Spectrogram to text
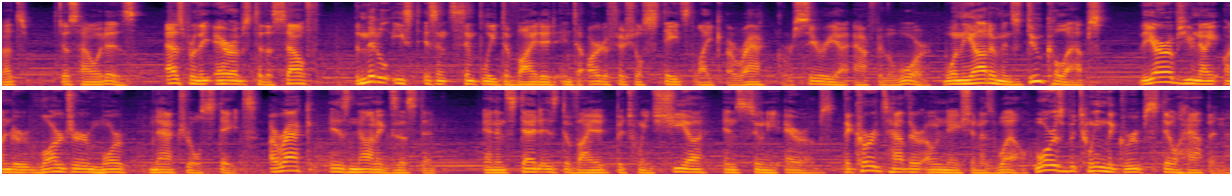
That's just how it is. As for the Arabs to the south, the Middle East isn't simply divided into artificial states like Iraq or Syria after the war. When the Ottomans do collapse, the Arabs unite under larger, more natural states. Iraq is non existent and instead is divided between Shia and Sunni Arabs. The Kurds have their own nation as well. Wars between the groups still happen,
